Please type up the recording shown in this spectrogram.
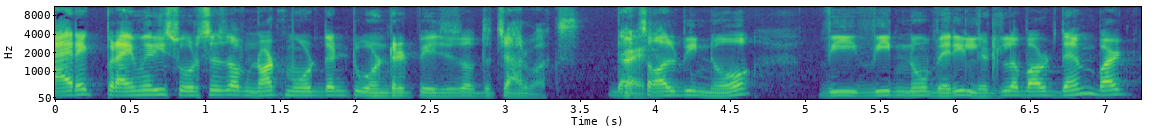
direct primary sources of not more than 200 pages of the charvaks that's Right. all we know we we know very little about them but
